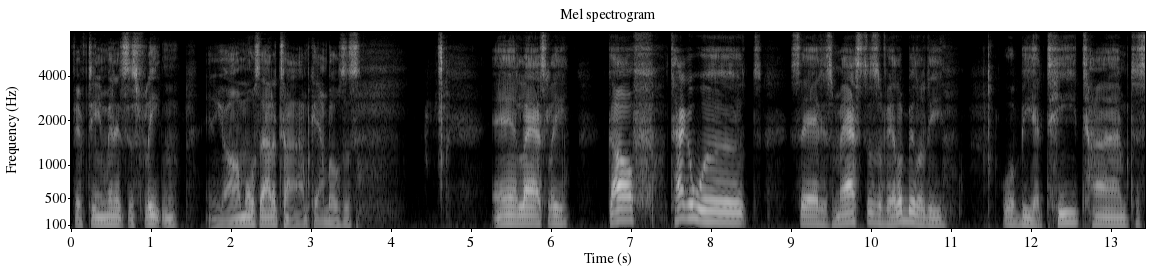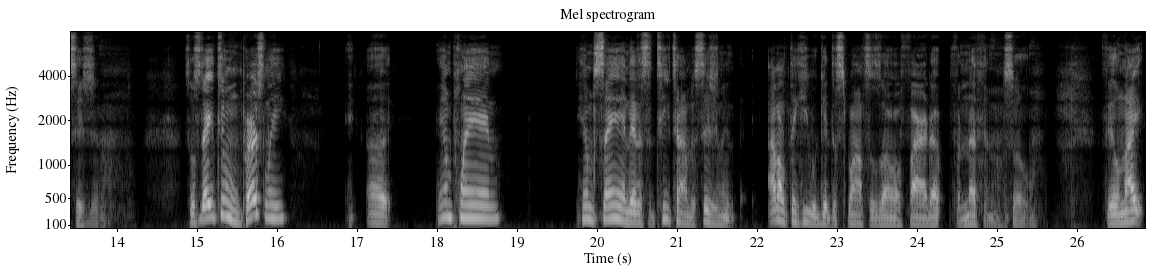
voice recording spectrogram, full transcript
15 minutes is fleeting, and you're almost out of time, Kambosos. And lastly, golf. Tiger Woods said his Masters availability will be a tee time decision. So stay tuned. Personally, uh, him playing, him saying that it's a tee time decision, I don't think he would get the sponsors all fired up for nothing. So, Phil Knight,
